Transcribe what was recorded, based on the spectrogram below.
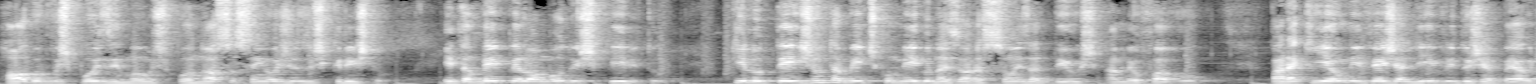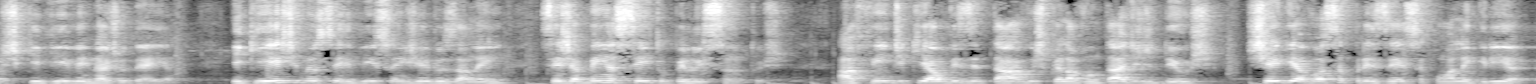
Rogo-vos, pois, irmãos, por nosso Senhor Jesus Cristo, e também pelo amor do Espírito, que lutei juntamente comigo nas orações a Deus a meu favor, para que eu me veja livre dos rebeldes que vivem na Judéia, e que este meu serviço em Jerusalém seja bem aceito pelos santos, a fim de que ao visitar-vos pela vontade de Deus, chegue à vossa presença com alegria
